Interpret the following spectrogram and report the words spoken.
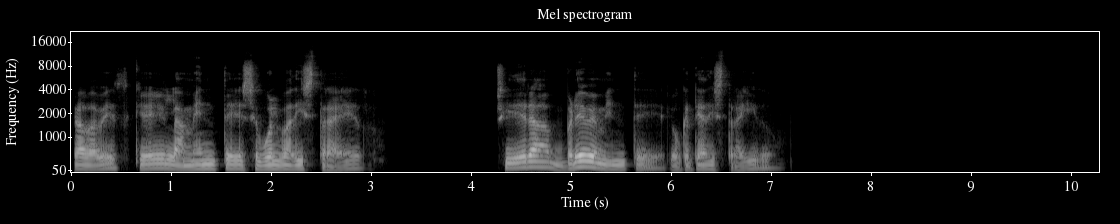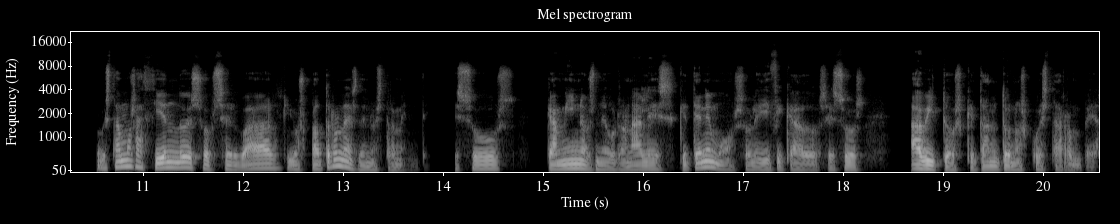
Cada vez que la mente se vuelva a distraer, considera brevemente lo que te ha distraído. Lo que estamos haciendo es observar los patrones de nuestra mente, esos caminos neuronales que tenemos solidificados, esos hábitos que tanto nos cuesta romper.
